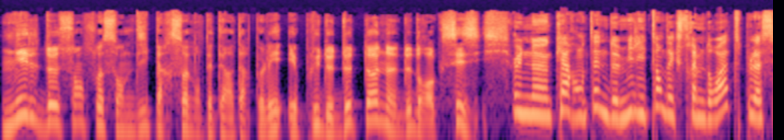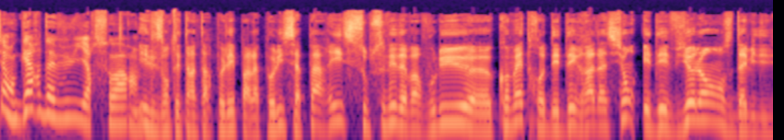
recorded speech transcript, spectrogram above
1270 personnes ont été interpellées et plus de 2 tonnes de drogue saisies. Une quarantaine de militants d'extrême droite placés en garde à vue hier soir. Ils ont été interpellés par la police à Paris, soupçonnés d'avoir voulu euh, commettre des dégradations et des violences, David.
